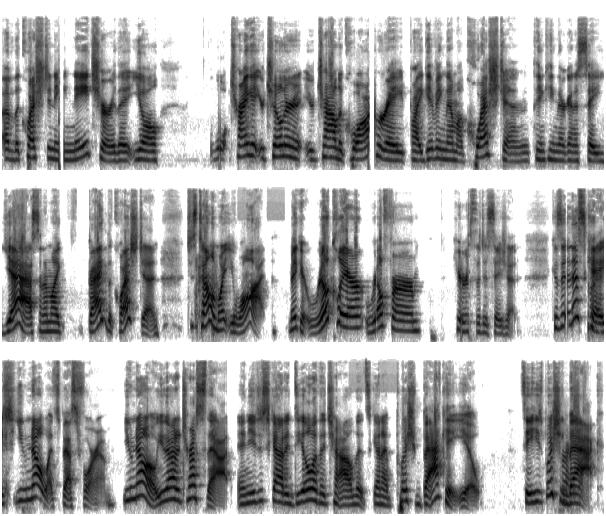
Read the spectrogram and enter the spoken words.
of the questioning nature that you'll try and get your children your child to cooperate by giving them a question thinking they're going to say yes and i'm like bag the question. Just tell them what you want. Make it real clear real firm. Here's the decision. Because in this case you know what's best for him you know you got to trust that. And you just got to deal with a child that's going to push back at you. See he's pushing Right. back.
